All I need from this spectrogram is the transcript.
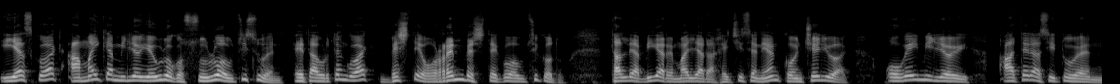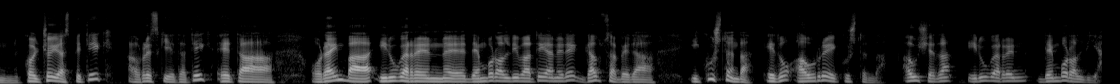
Iazkoak amaika milioi euroko zulua utzi zuen, eta urtengoak beste horren besteko utziko du. Taldea bigarren mailara jetsi zenean, kontseiluak hogei milioi atera zituen koltsoi azpitik, aurrezkietatik, eta orain ba, irugarren eh, denboraldi batean ere gauza bera ikusten da, edo aurre ikusten da. Hau da, irugarren denboraldia.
